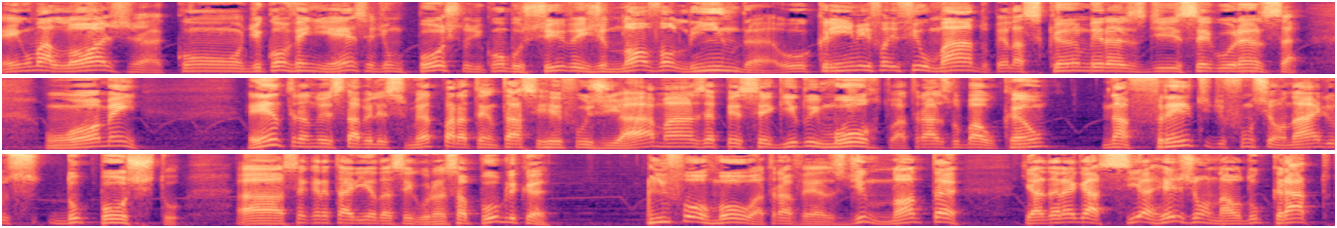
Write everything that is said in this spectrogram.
em uma loja com, de conveniência de um posto de combustíveis de Nova Olinda. O crime foi filmado pelas câmeras de segurança. Um homem entra no estabelecimento para tentar se refugiar, mas é perseguido e morto atrás do balcão, na frente de funcionários do posto. A Secretaria da Segurança Pública informou, através de nota, que a Delegacia Regional do Crato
